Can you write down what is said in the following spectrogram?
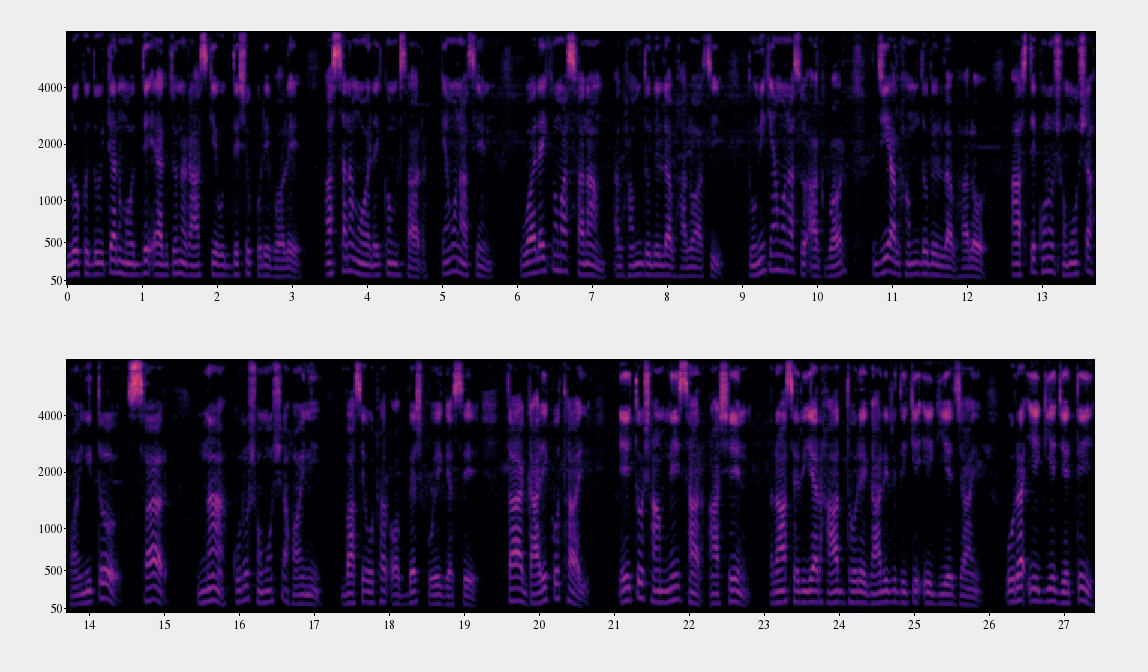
লোক দুইটার মধ্যে একজন রাজকে উদ্দেশ্য করে বলে, আসসালামু আলাইকুম স্যার, কেমন আছেন? ওয়ালাইকুম আসসালাম, আলহামদুলিল্লাহ ভালো আছি। তুমি কেমন আছো, আকবর? জি, আলহামদুলিল্লাহ ভালো। আসতে কোনো সমস্যা হয়নি তো? স্যার, না, কোনো সমস্যা হয়নি। বাসে ওঠার অভ্যাস হয়ে গেছে। তা গাড়ি কোথায়? এই তো সামনেই স্যার, আসেন। রাস রিয়ার হাত ধরে গাড়ির দিকে এগিয়ে যায়। ওরা এগিয়ে যেতেই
